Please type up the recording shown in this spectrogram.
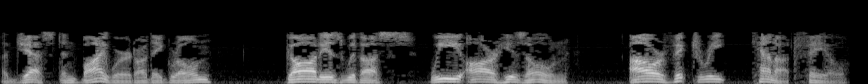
A jest and byword are they grown. God is with us, we are his own. Our victory cannot fail.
